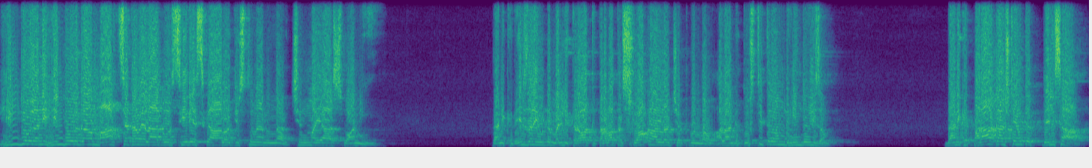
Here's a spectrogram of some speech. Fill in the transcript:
హిందువులని హిందువులుగా మార్చటం ఎలాగో సీరియస్గా ఆలోచిస్తున్నానన్నారు చిన్మయ స్వామి. దానికి రీజన్ ఏమిటో మళ్ళీ తర్వాత తర్వాత శ్లోకాల్లో చెప్పుకుందాం. అలాంటి దుస్థితిలో ఉంది హిందూయిజం. దానికి పరాకాష్ట ఏమిటో తెలుసా?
